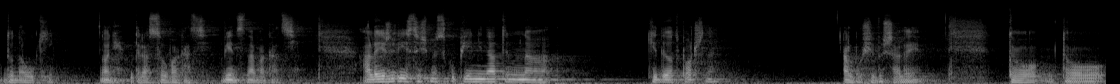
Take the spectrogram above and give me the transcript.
do nauki. No nie, teraz są wakacje, więc na wakacje. Ale jeżeli jesteśmy skupieni na tym, na kiedy odpocznę, albo się wyszaleję, to, to,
